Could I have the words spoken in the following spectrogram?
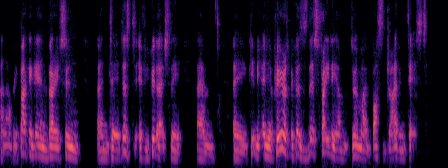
And I'll be back again very soon. And uh, just if you could actually um, uh, keep me in your prayers, because this Friday I'm doing my bus driving test,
